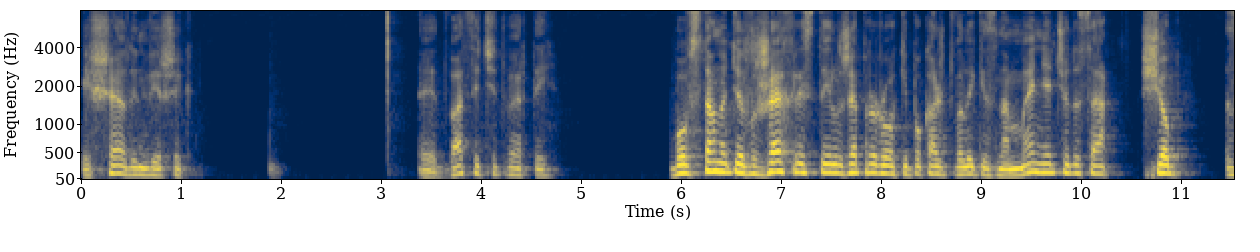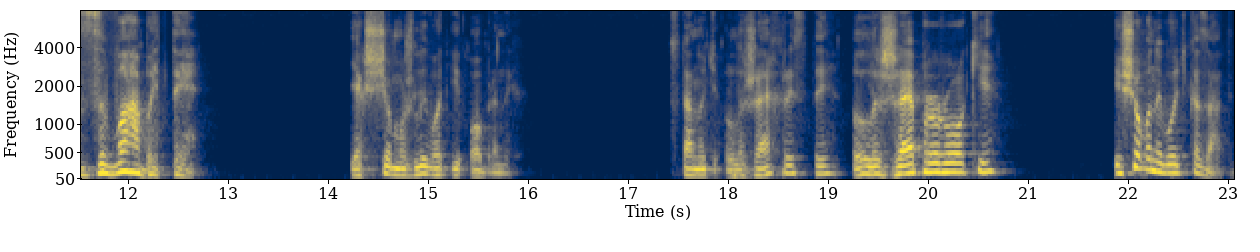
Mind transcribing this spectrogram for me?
І ще один віршик. Е, 24. Бо встануть лжехристи лжепророки, покажуть великі знамення чудеса, щоб звабити, якщо можливо, і обраних. Стануть лжехристи, лжепророки. І що вони будуть казати?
